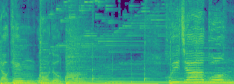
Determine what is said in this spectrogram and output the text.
要听我的话。回家过年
